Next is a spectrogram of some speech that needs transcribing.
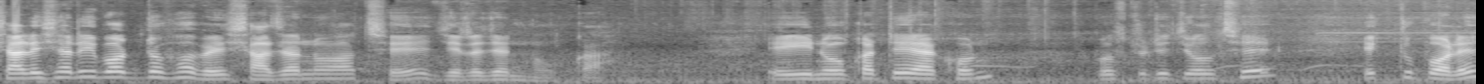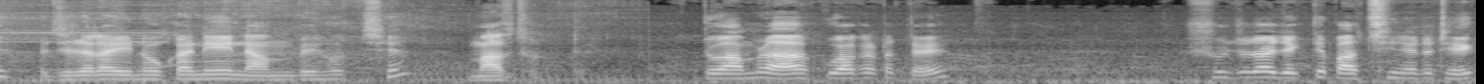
সারি সারিবদ্ধভাবে সাজানো আছে জেলেদের নৌকা। এই নৌকাতে এখন প্রস্তুতি চলছে। একটু পরে জেলেরা এই নৌকা নিয়ে নামবে হচ্ছে মাছ ধরতে। তো আমরা কুয়াকাটাতে সূর্যোদয় দেখতে পাচ্ছি না এটা ঠিক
